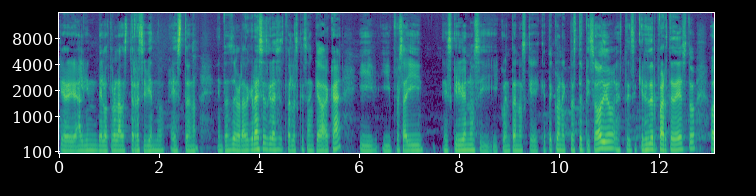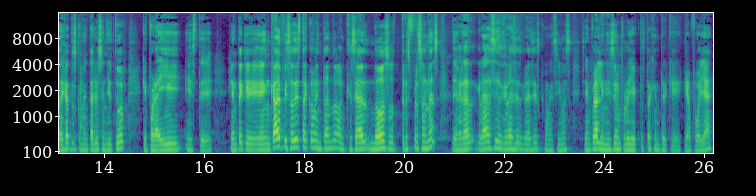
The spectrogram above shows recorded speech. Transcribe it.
que alguien del otro lado esté recibiendo esto, ¿no? Entonces, de verdad, gracias, gracias a todos los que se han quedado acá y, y pues ahí escríbenos y, cuéntanos qué, te conectó este episodio, este, si quieres ser parte de esto, o deja tus comentarios en YouTube, que por ahí, este, gente que en cada episodio está comentando, aunque sean dos o tres personas, de verdad, gracias, gracias, gracias, como decimos siempre al inicio de un proyecto, esta gente que, que apoya,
